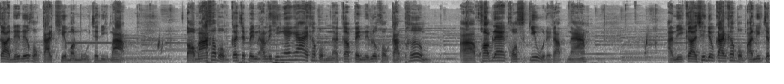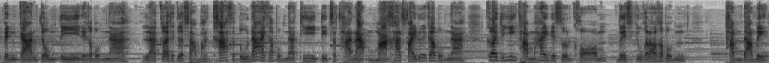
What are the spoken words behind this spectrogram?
ก็ในเรื่องของการเคลียร์บอลหมู่จะดีมาก ต่อมาครับผมก็จะเป็นอะไรที่ง่ายๆครับผมนะก็เป็นในเรื่องของการเพิ่มความแรงของสกิลนะครับนะอันนี้ก็เช่นเดียวกันครับผม อันนี้จะเป็นการโจมตีนะครับผมนะ แล้วก็ถ้าเกิดสามารถฆ่าศัตรูได้ครับผมนะที่ติดสถานะมาร์คธาตุไฟด้วยครับผมนะ ก็จะยิ่งทำให้ในส่วนของเบสกิลของเราครับผม ทำดาเมจ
